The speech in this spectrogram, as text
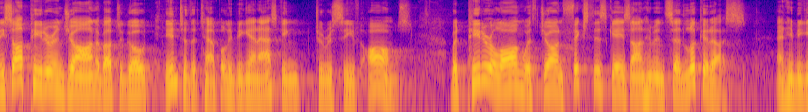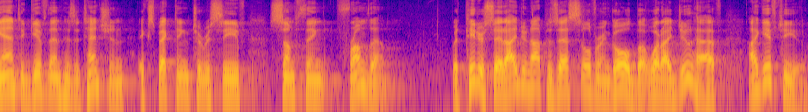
he saw Peter and John about to go into the temple, he began asking to receive alms. But Peter along with John fixed his gaze on him and said, look at us and he began to give them his attention, expecting to receive something from them. But Peter said, I do not possess silver and gold, but what I do have, I give to you.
